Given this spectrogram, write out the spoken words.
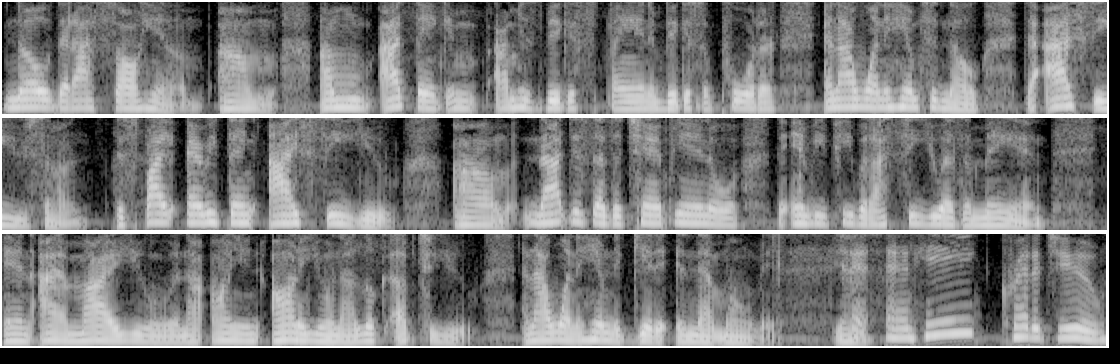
know that I saw him. Um, I'm, I think, I'm, I'm his biggest fan and biggest supporter, and I wanted him to know that I see you, son. Despite everything, I see you. Um, not just as a champion or the MVP, but I see you as a man and I admire you and I honor you, and I look up to you. And I wanted him to get it in that moment. Yes. And he credits you,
